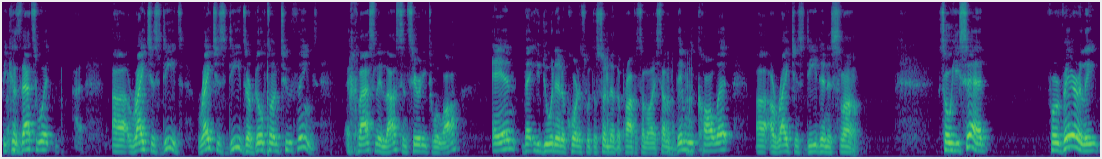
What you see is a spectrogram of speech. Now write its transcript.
because that's what uh, righteous deeds. Righteous deeds are built on two things: ikhlas lillah, sincerity to Allah, and that you do it in accordance with the sunnah of the Prophet ﷺ. Then we call it uh, a righteous deed in Islam. So he said, For verily,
